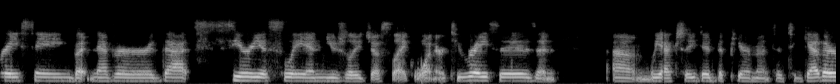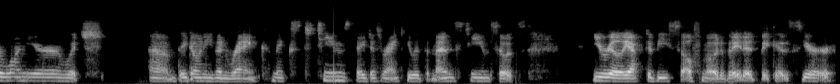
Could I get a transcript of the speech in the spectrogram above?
racing, but never that seriously, and usually just like one or two races. And um, we actually did the Pierra Menta together one year, which um, they don't even rank mixed teams; they just rank you with the men's team. So it's you really have to be self motivated because you're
